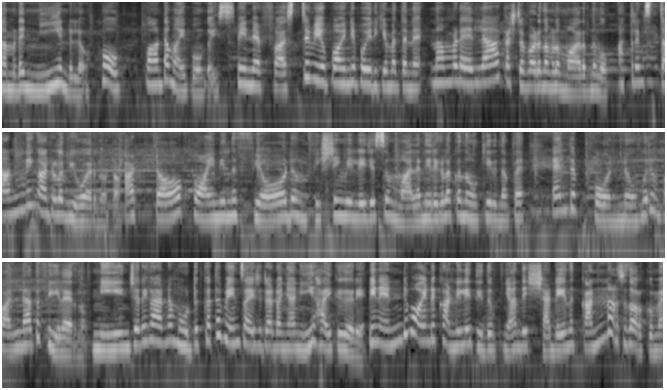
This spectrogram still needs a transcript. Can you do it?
നമ്മുടെ നീ ഉണ്ടല്ലോ. ഹോ പടമായി പോകും ഗൈസ് പിന്നെ ഫസ്റ്റ് വ്യൂ പോയിന്റിൽ പോയിരിക്കുമ്പോൾ തന്നെ നമ്മുടെ എല്ലാ കഷ്ടപ്പാടും നമ്മൾ മറന്നു പോകും അത്രയും സ്റ്റണ്ണിങ് ആയിട്ടുള്ള വ്യൂ ആയിരുന്നു കേട്ടോ ആ ടോപ്പ് പോയിന്റിൽ നിന്ന് ഫ്യോർഡും ഫിഷിംഗ് വില്ലേജസും മലനിരകളൊക്കെ നോക്കിയിരുന്നപ്പോൾ എന്റെ പൊന്നു ഒരു വല്ലാത്ത ഫീലായിരുന്നു നീ ഇഞ്ചറി കാരണം മുടുക്കത്തെ പെയിൻ സഹിച്ചിട്ടാട്ടോ ഞാൻ ഈ ഹൈക്ക് കയറിയത് പിന്നെ എന്റെ പോയിന്റ് കണ്ണിലെത്തിയതും ഞാൻ ഷഡേന്ന് കണ്ണടച്ച് തുറക്കുമ്പോ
